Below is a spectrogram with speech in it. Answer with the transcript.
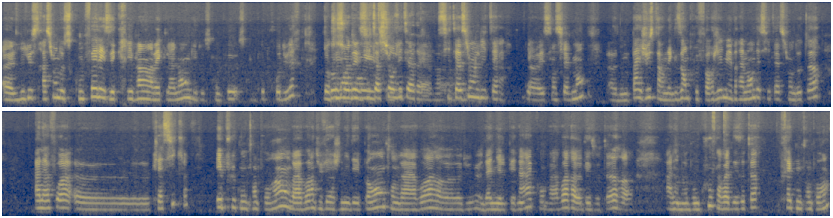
l'illustration de ce qu'ont fait les écrivains avec la langue et de ce qu'on peut, peut, produire. Donc, ce sont des citations littéraires. Citations littéraires, essentiellement. donc, pas juste un exemple forgé, mais vraiment des citations d'auteurs à la fois classiques et plus contemporains. On va avoir du Virginie Despentes, on va avoir du Daniel Pénac, on va avoir des auteurs, Alain Maboncou, on va avoir des auteurs très contemporain.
